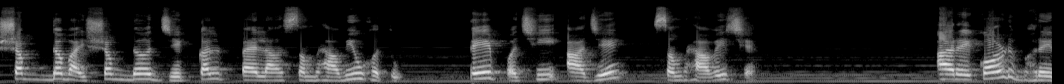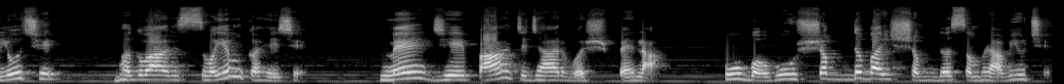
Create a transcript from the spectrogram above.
શબ્દ બાય શબ્દ જે કલ્પ પહેલા સંભળાવ્યું હતું, તે પછી આજે સંભળાવે છે. આ રેકોર્ડ ભરેલો છે. ભગવાન સ્વયં કહે છે. મેં જે પાંચ હજાર વર્ષ પહેલા બહુ શબ્દ બાય શબ્દ સંભળાવ્યું છે,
